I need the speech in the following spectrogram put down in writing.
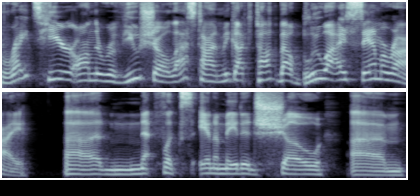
right here on the review show last time we got to talk about blue eye samurai uh netflix animated show um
